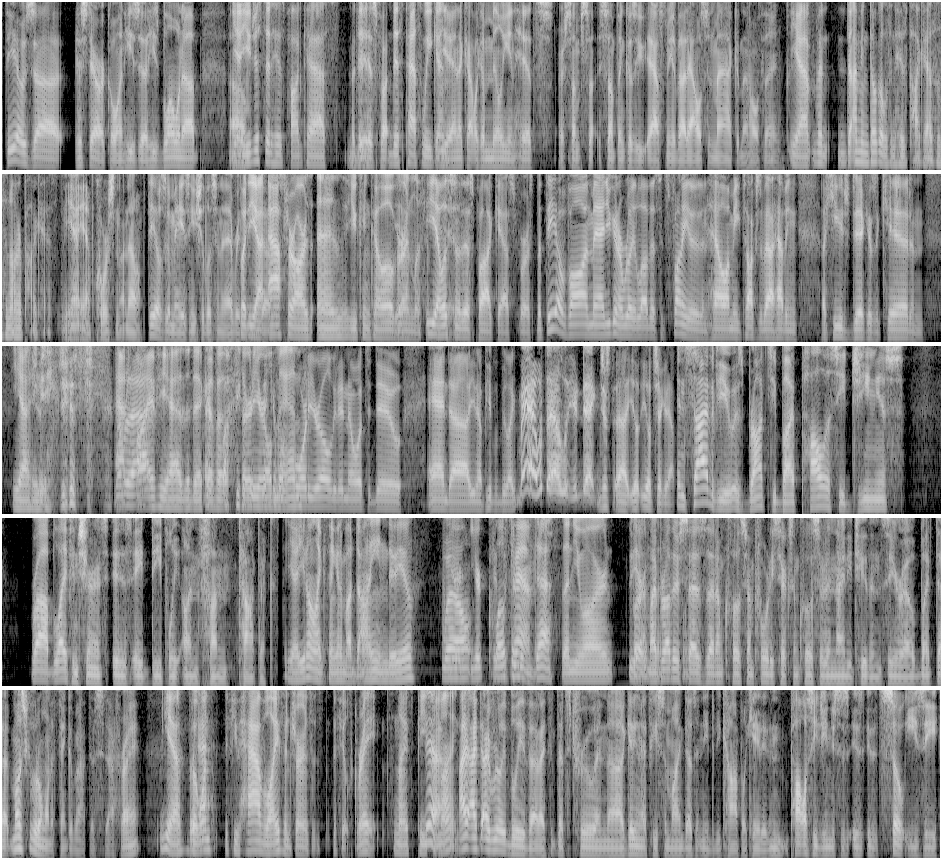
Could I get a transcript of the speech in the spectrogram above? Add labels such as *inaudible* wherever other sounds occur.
Theo's uh, hysterical, and he's uh, he's blowing up. Yeah, Um, you just did his podcast I this, did his po- this past weekend. yeah, and it got like a million hits or some something because he asked me about Allison Mack and that whole thing. Yeah, but I mean, don't go listen to his podcast. Listen to our podcast. Yeah, yeah, of course not. No, Theo's amazing. You should listen to everything. But yeah, after ours ends, you can go over Yeah. and listen. Yeah, to listen to this podcast first. But Theo Von, man, you're gonna really love this. It's funnier than hell. I mean, he talks about having a huge dick as a kid and Yeah, he, just *laughs* just at remember that? five, he had the dick of a *laughs* thirty-year-old man. forty year old. He didn't know what to do, and uh, you know, people be like, "Man, what the hell with your dick?" Just uh, you'll you'll check it out. Inside of you is brought to you by Policy Genius. Rob, life insurance is a deeply unfun topic. Yeah, you don't like thinking about dying, do you? Well, you're, you're closer to death than you are. Yeah, birth my brother says that I'm closer. I'm 46. I'm closer to 92 than zero. But uh, most people don't want to think about this stuff, right? Yeah, but, But once if you have life insurance, it's, it feels great. It's a nice peace of mind. I, I I really believe that. I think that's true, and uh, getting that peace of mind doesn't need to be complicated. And Policy Genius is, is it's so easy.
